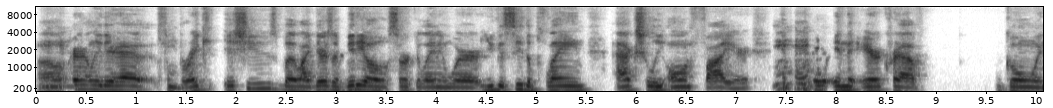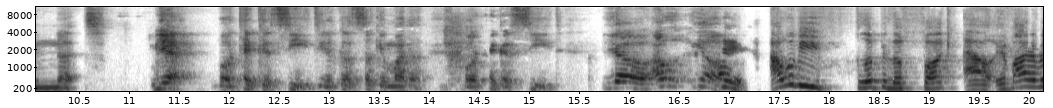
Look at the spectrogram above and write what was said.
Um, Mhm. Apparently, they had some brake issues, but like there's a video circulating where you can see the plane actually on fire and Mhm. people in the aircraft going nuts. Yeah, boy, take a seat. You go suck your mother. Boy, take a seat. Yo, I, w- yo, Hey, I would be flipping the fuck out if I ever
